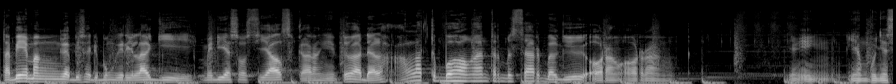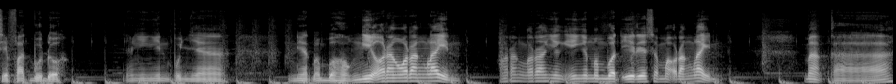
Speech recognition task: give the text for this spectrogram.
Tapi emang nggak bisa dibungkiri lagi. Media sosial sekarang itu adalah alat kebohongan terbesar bagi orang-orang yang yang punya sifat bodoh yang ingin punya niat membohongi orang-orang lain, orang-orang yang ingin membuat iri sama orang lain. Maka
